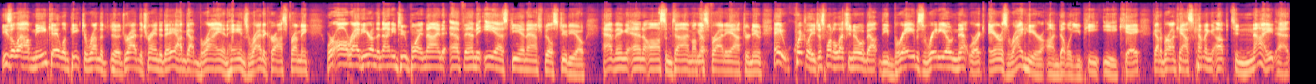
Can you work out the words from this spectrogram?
He's allowed me, Caleb Peak, to run the uh, drive the train today. I've got Brian Haynes right across from me. We're all right here on the 92.9 FM ESPN Asheville studio, having an awesome time on this Friday afternoon. Hey, quickly, just want to let you know about the Braves Radio Network airs right here on WPEK. Got a broadcast coming up tonight at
